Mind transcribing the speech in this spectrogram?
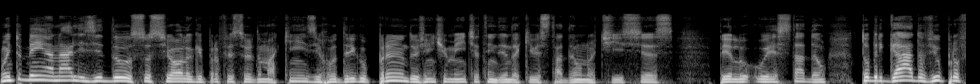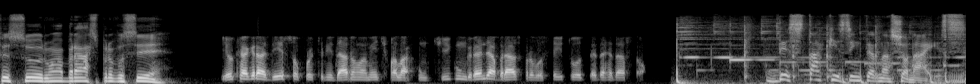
Muito bem, análise do sociólogo e professor do Mackenzie, Rodrigo Prando, gentilmente atendendo aqui o Estadão Notícias pelo o Estadão. Muito obrigado, viu, professor? Um abraço para você. Eu que agradeço a oportunidade novamente de falar contigo. Um grande abraço para você e todos da redação. Destaques Internacionais.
